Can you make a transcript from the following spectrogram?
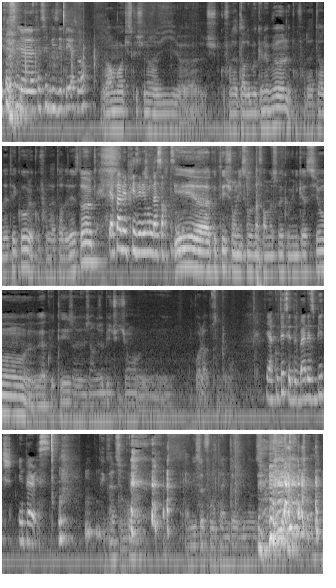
Et facile, euh, facile brise d'été à toi Alors moi, qu'est-ce que je fais dans la vie Euh, Je suis le cofondateur de Broken Abroad, le cofondateur d'Ateco, le cofondateur de Let's Talk. Y a pas à mépriser les gens de la sorte. Et euh, à côté, je suis en licence d'information et communication. Euh, et à côté, j'ai j'ai un job étudiant. euh, voilà, tout simplement. Et à côté, c'est The Baddest Beach in Paris. Exactement. And it's a full-time job, you know. so-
